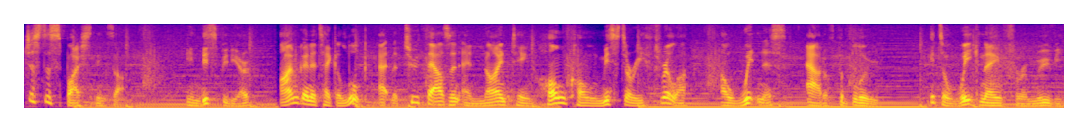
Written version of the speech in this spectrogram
just to spice things up. In this video, I'm going to take a look at the 2019 Hong Kong mystery thriller, A Witness Out of the Blue. It's a weak name for a movie,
